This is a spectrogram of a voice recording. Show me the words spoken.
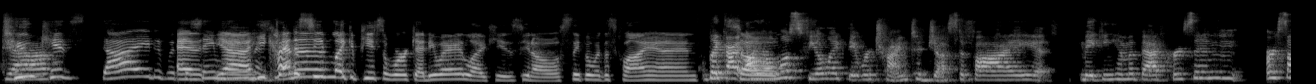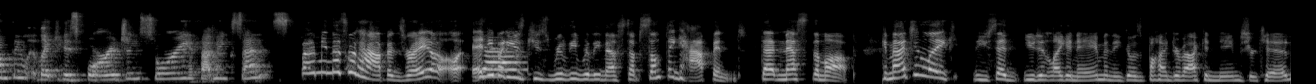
two Yeah. kids died with the And same yeah, he kind of seemed like a piece of work anyway. Like he's, you know, sleeping with his clients. Like I, I almost feel like they were trying to justify making him a bad person or something like his origin story, if that makes sense. But I mean, that's what happens, right? Uh, Anybody Yeah. who's, who's really, really messed up, something happened that messed them up. Imagine, like, you said you didn't like a name, and he goes behind your back and names your kid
